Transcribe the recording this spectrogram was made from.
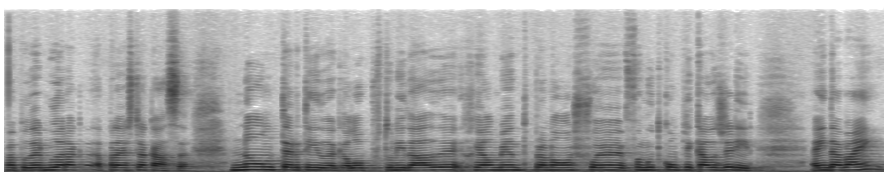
para poder mudar a, para esta casa, não ter tido aquela oportunidade realmente para nós foi, foi muito complicado gerir. Ainda bem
